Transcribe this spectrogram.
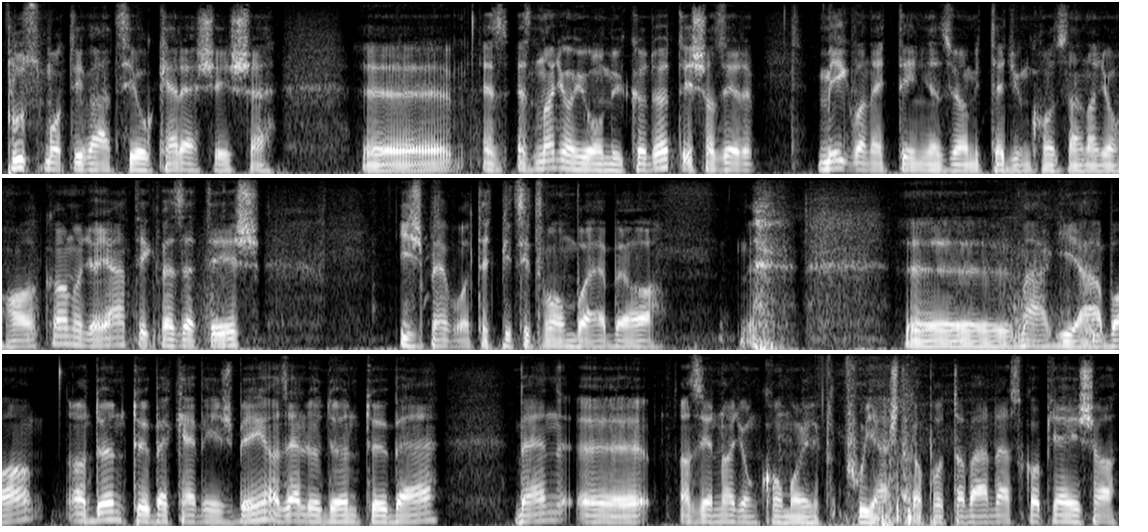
plusz motiváció keresése, ez, ez nagyon jól működött, és azért még van egy tényező, amit tegyünk hozzá nagyon halkan, hogy a játékvezetés is be volt egy picit vonva ebbe a mágiába. A döntőbe kevésbé, az elődöntőbe ben azért nagyon komoly fújást kapott a Várdászkopja, és a,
